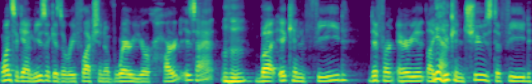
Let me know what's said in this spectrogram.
once again, music is a reflection of where your heart is at, hmm but it can feed different areas. Like Yeah. you can choose to feed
